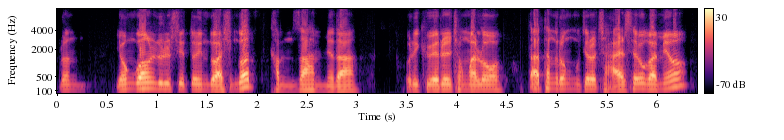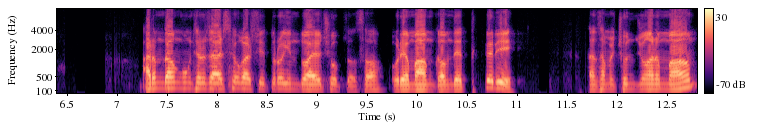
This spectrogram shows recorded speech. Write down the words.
그런 영광을 누릴 수 있도록 인도하신 것 감사합니다. 우리 교회를 정말로 따뜻한 그런 공체로 잘 세워가며 아름다운 공체로 잘 세워갈 수 있도록 인도하여 주옵소서. 우리의 마음 가운데 특별히 사람을 존중하는 마음,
